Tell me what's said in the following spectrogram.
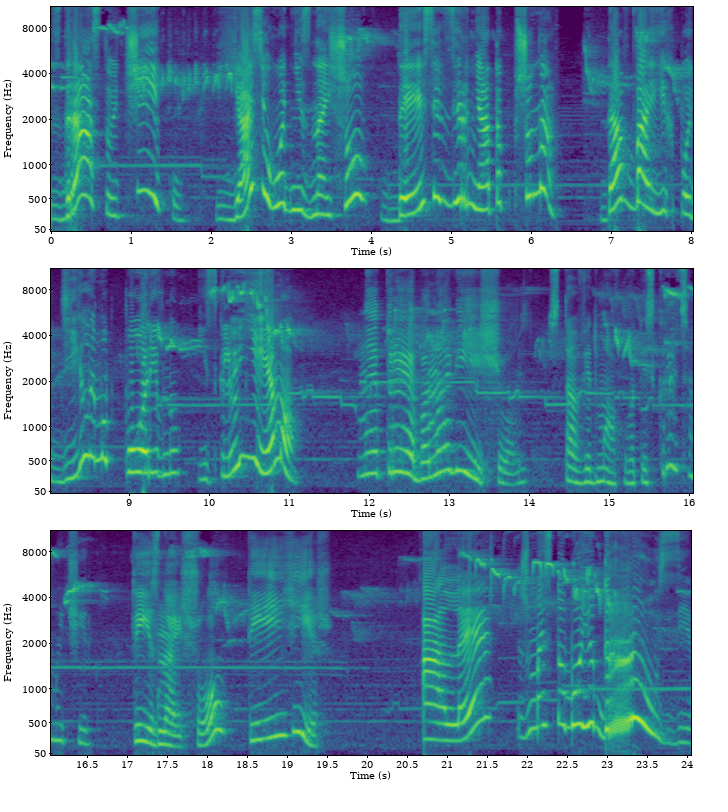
Здрастуй, Чіку! Я сьогодні знайшов 10 зірняток пшона. Давай їх поділимо порівну і склюємо. Не треба, навіщо? Став відмахуватись крильцями Чік. Ти знайшов, ти і їж. Але ж ми з тобою друзі.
